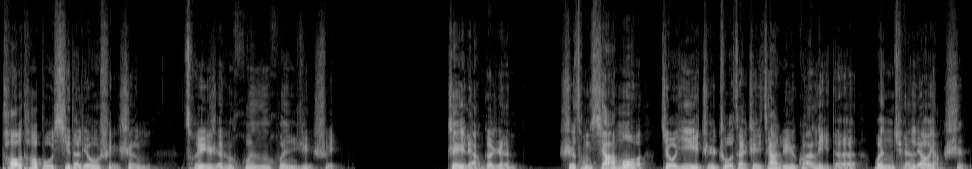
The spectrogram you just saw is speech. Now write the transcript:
滔滔不息的流水声，催人昏昏欲睡。这两个人，是从夏末就一直住在这家旅馆里的温泉疗养室。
